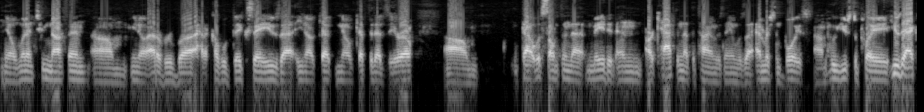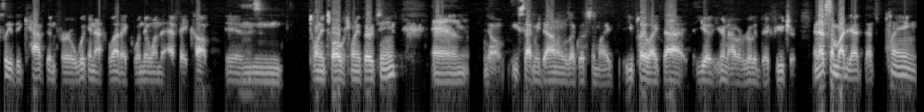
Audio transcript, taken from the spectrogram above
you know, winning two nothing, um, you know, out of Aruba. I had a couple big saves that, you know, kept, you know, kept it at zero. Um, that was something that made it. And our captain at the time, his name was uh, Emerson Boyce, um, who used to play. He was actually the captain for Wigan Athletic when they won the FA Cup in nice. 2012 or 2013. And you know, he sat me down and was like, "Listen, like you play like that, you're, you're gonna have a really big future." And that's somebody that that's playing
